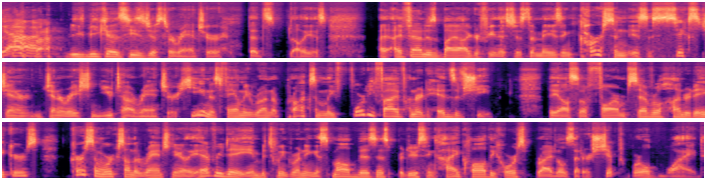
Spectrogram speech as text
yeah. Because he's just a rancher. That's all he is. I, I found his biography and it's just amazing. Carson is a sixth gener- generation Utah rancher. He and his family run approximately 4,500 heads of sheep. They also farm several hundred acres. Carson works on the ranch nearly every day in between running a small business producing high quality horse bridles that are shipped worldwide.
